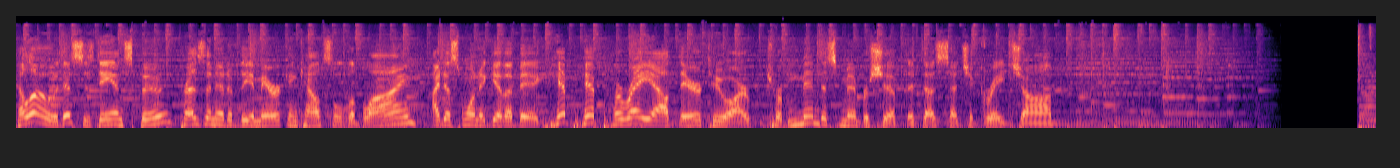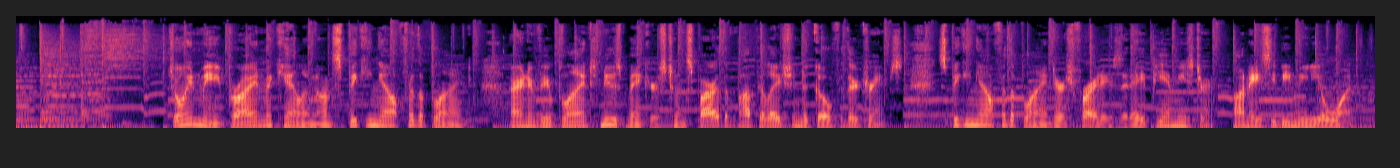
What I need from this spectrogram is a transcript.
Hello, this is Dan Spoone, President of the American Council of the Blind. I just want to give a big hip hip hooray out there to our tremendous membership that does such a great job. Join me, Brian McCallan, on Speaking Out for the Blind. I interview blind newsmakers to inspire the population to go for their dreams. Speaking Out for the Blind airs Fridays at 8 p.m. Eastern on ACB Media 1.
